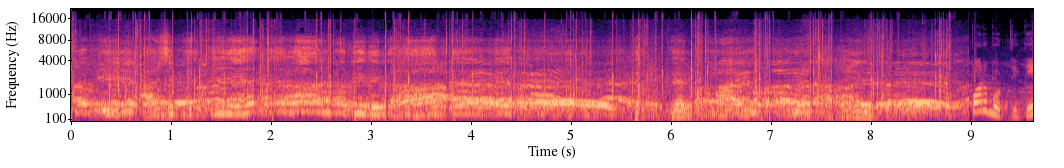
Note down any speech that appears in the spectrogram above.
সখী আসবে দিয়ে গেলা নদীর ঘাটে। দেখতে তোমায় মন পরবর্তীতে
